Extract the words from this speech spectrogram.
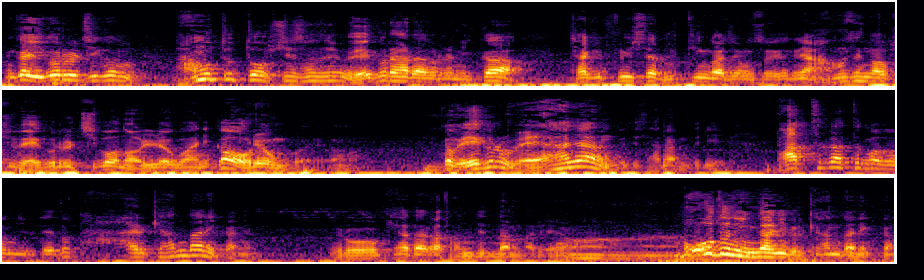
그러니까 이거를 지금 아무 뜻도 없이 선생님 외글 하라 그러니까 자기 프리스타일 루틴 과정 속에 그냥 아무 생각 없이 외글을 집어넣으려고 하니까 어려운 거예요. 그러니까 외글을 왜 하냐는 거지, 사람들이. 바트 같은 거 던질 때도 다 이렇게 한다니까요. 이렇게 하다가 던진단 말이에요. 아. 모든 인간이 그렇게 한다니까.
